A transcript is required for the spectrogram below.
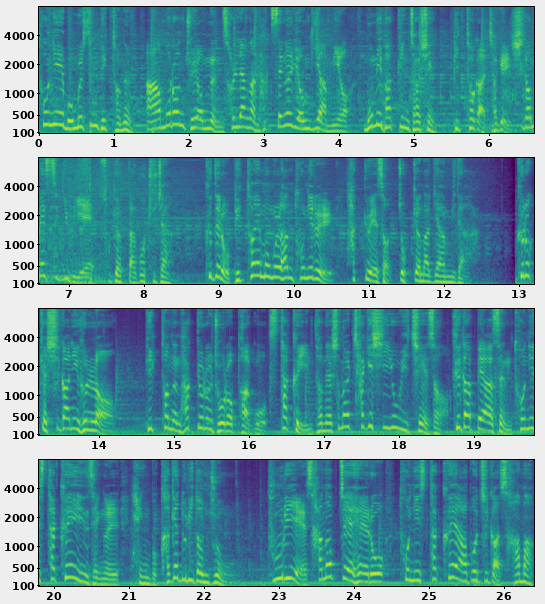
토니의 몸을 쓴 빅터는 아무런 죄 없는 선량한 학생을 연기하며 몸이 바뀐 자신, 빅터가 자기를 실험에 쓰기 위해 속였다고 주장. 그대로 빅터의 몸을 한 토니를 학교에서 쫓겨나게 합니다. 그렇게 시간이 흘러 빅터는 학교를 졸업하고 스타크 인터내셔널 차기 CEO 위치에서 그가 빼앗은 토니 스타크의 인생을 행복하게 누리던 중 불의의 산업재해로 토니 스타크의 아버지가 사망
